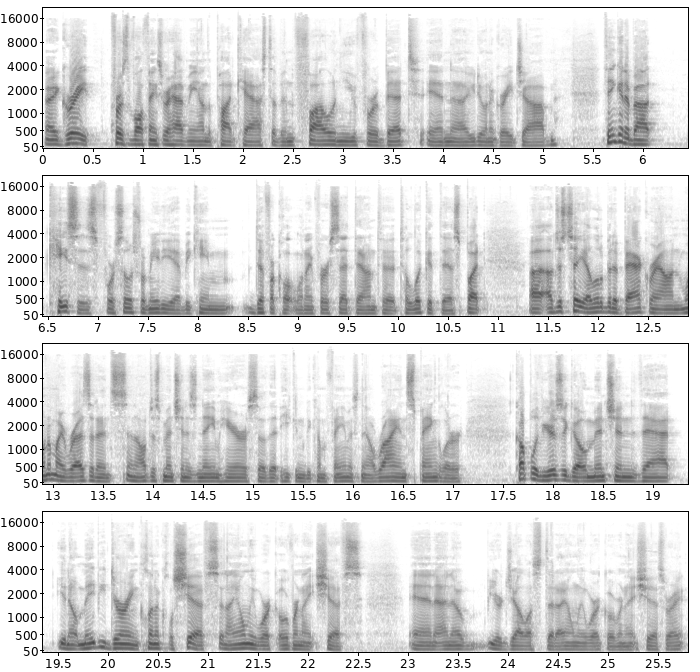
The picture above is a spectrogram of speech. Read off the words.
All right, great. First of all, thanks for having me on the podcast. I've been following you for a bit, and uh, you're doing a great job. Thinking about cases for social media became difficult when I first sat down to, to look at this. But uh, I'll just tell you a little bit of background. One of my residents, and I'll just mention his name here so that he can become famous now, Ryan Spangler, a couple of years ago mentioned that, you know, maybe during clinical shifts, and I only work overnight shifts, and I know you're jealous that I only work overnight shifts, right?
